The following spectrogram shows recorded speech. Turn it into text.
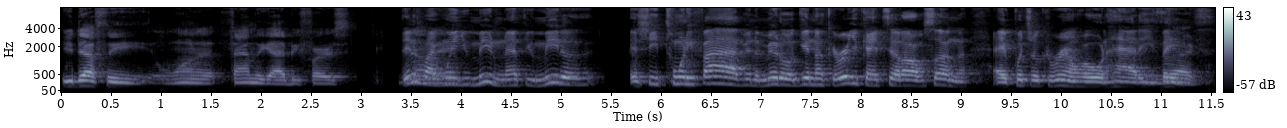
you definitely want a family. Got to be first. Then it's like I when you meet her, now if you meet her and she 25 in the middle of getting her career, you can't tell all of a sudden, hey, put your career on hold and have these Exactly. babies.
